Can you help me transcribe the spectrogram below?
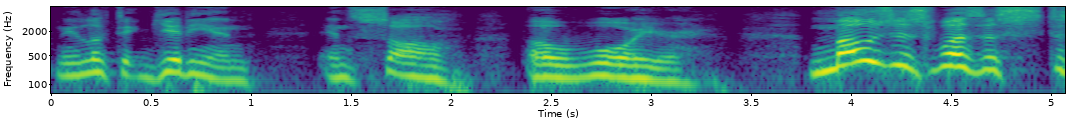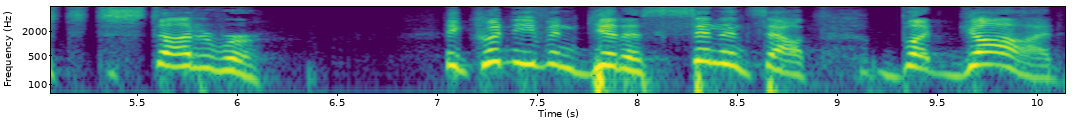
And he looked at Gideon and saw a warrior. Moses was a st- stutterer. He couldn't even get a sentence out. But God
